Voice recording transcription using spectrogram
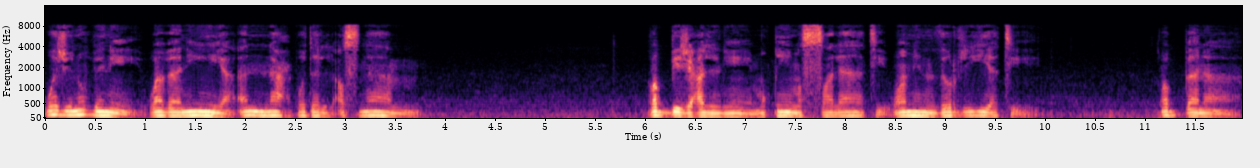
واجنبني وبني أن نعبد الأصنام. رب اجعلني مقيم الصلاة ومن ذريتي. ربنا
